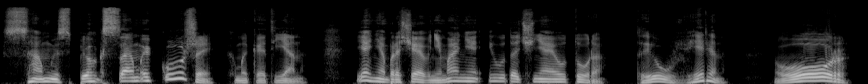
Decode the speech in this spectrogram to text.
«Сам испек, сам и кушай!» — хмыкает Ян. Я не обращаю внимания и уточняю у Тура. «Ты уверен?» «Ур!»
